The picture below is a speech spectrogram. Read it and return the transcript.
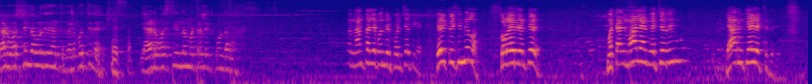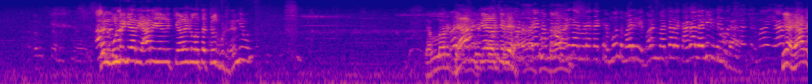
ಎರಡು ವರ್ಷದಿಂದ ಉಳಿದಿದೆ ಅಂತ ನನಗೆ ಗೊತ್ತಿದೆ. ಎಸ್ ಸರ್ ಎರಡು ವರ್ಷದಿಂದ ಮಟ್ರಲ್ಲಿ ಇಟ್ಕೊಂಡಾರ. ನನ್ನ ತಲೆ ಬಂದಿರಿ ಪಂಚಾಯತಿಗೆ. ಹೇಳಿ ಕಳಿಸಿದ್ನಿಲ್ಲ? ಸುಳ್ಳ ಇರಿ ಅಂತೇಳಿ. ಮತ್ತೆ ಅಲ್ಲಿ ಮಾಲೆ ಹಂಗೆ ಹಚ್ಚಿದ್ರಿ ನೀವು? ಯಾರನ್ನ ಕೇಳಿ ಹಚ್ಚಿದ್ರಿ? ಅಲ್ಲಿ ಮುಂಡ್ರಿಗೆ ಯಾರು ಯಾರು ಹೇಳಿ ಕೇಳಂಗಿಲ್ಲ ಅಂತ ತಿಳಿದ್ಬಿಟ್ರೆ ನೀವು ಎಲ್ಲರೂ ಯಾರು ಮುಂದೆ ಬರ್ರಿ ಬಂದ್ ಮಾತಾಡಕ್ ಆಗಲ್ಲ ನಿಮ್ಗೆ ಯಾರು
